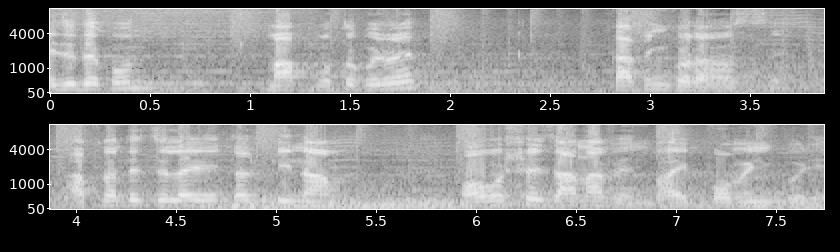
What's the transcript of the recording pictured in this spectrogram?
এই যে দেখুন, মাপ মতো করে কাটিং করা হচ্ছে। আপনাদের জেলায় এটার কী নাম? অবশ্যই জানাবেন, ভাই কমেন্ট করে।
